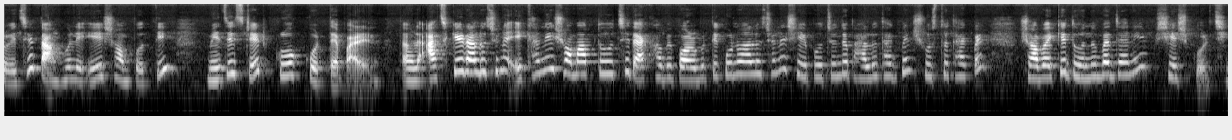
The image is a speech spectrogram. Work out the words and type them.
রয়েছে, তাহলে এই সম্পত্তি ম্যাজিস্ট্রেট ক্রোক করতে পারেন। তাহলে আজকের আলোচনা এখানেই সমাপ্ত হচ্ছে। দেখা হবে পরবর্তী কোনো আলোচনা সেই পর্যন্ত ভালো থাকবেন, সুস্থ থাকবেন। সবাইকে ধন্যবাদ জানিয়ে শেষ করছি।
